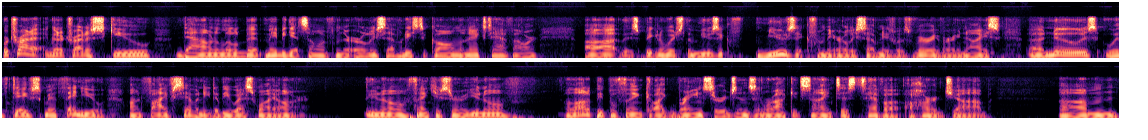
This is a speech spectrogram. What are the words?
we're trying to going to try to skew down a little bit, maybe get someone from the early 70s to call in the next half hour. Uh, speaking of which, the music music from the early 70s was very very nice. Uh, news with Dave Smith and you on 570 WSYR. You know, thank you, sir. You know, a lot of people think like brain surgeons and rocket scientists have a, a hard job. Um,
